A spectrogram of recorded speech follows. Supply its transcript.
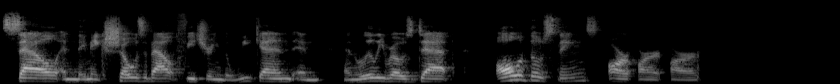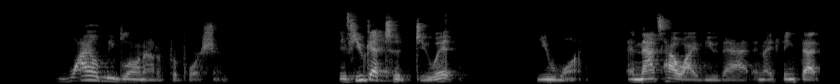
sell and they make shows about featuring the Weeknd and and Lily Rose Depp, all of those things are are are wildly blown out of proportion. If you get to do it, you won. And that's how I view that. And I think that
